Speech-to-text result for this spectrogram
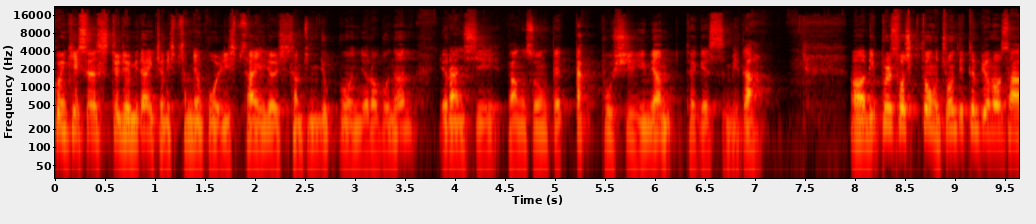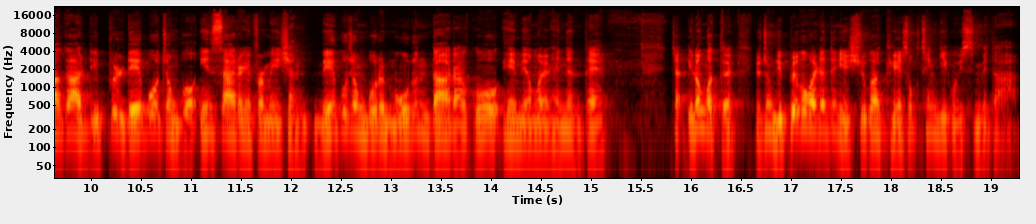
코인케이스 스튜디오입니다. 2023년 9월 24일 10시 36분 여러분은 11시 방송 때 딱 보시면 되겠습니다. 어, 리플 소식통 존 디튼 변호사가 리플 내부 정보, insider information, 내부 정보를 모른다라고 해명을 했는데 자, 이런 것들 요즘 리플과 관련된 이슈가 계속 생기고 있습니다.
